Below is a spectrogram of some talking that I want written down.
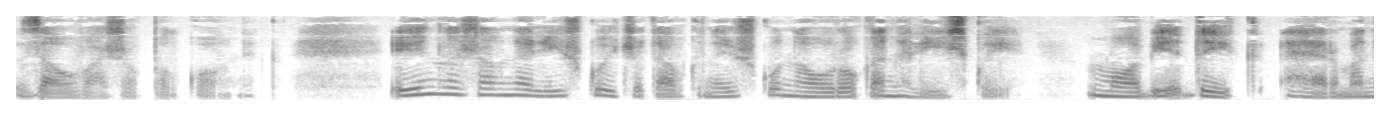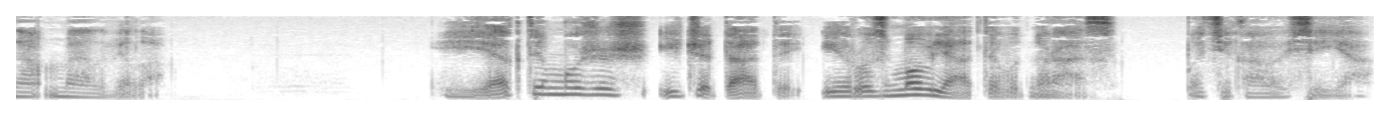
зауважив полковник. Він лежав на ліжку і читав книжку на урок англійської Мобі Дик Германа Мелвіла. Як ти можеш і читати, і розмовляти воднораз? поцікавився я.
